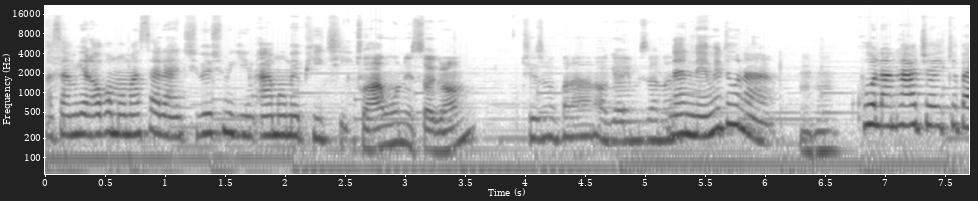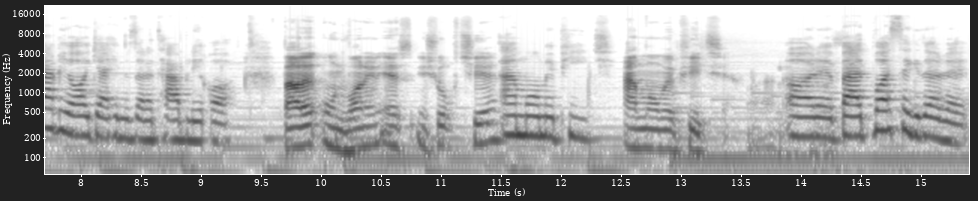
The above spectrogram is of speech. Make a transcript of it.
مثلا میگن آقا ما مثلا چی بهش میگیم؟ امام پیچی. تو همون اینستاگرام چیز می‌کنن؟ آگهی می‌زنن؟ نه نمی‌دونن. مهم. کلا هر جایی که بقیه آگهی می‌زنه تبلیغات. بله عنوان این این شغل چیه؟ امام پیچ. امام پیچ. بله. آره بعد باستگی داره.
